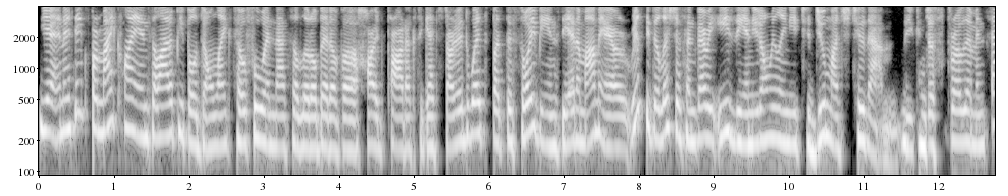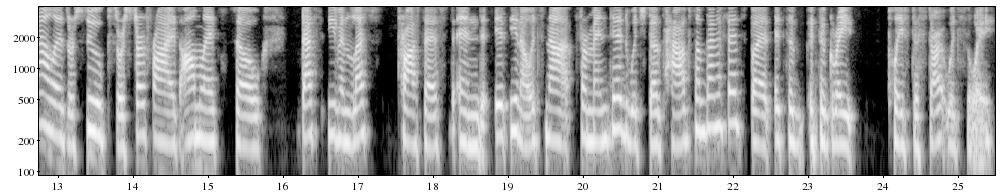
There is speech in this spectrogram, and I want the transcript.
Yeah, and I think for my clients, a lot of people don't like tofu, and that's a little bit of a hard product to get started with. But the soybeans, the edamame, are really delicious and very easy, and you don't really need to do much to them. You can just throw them in salads or soups or stir fries, omelets. So that's even less processed and it you know it's not fermented which does have some benefits but it's a it's a great place to start with soy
